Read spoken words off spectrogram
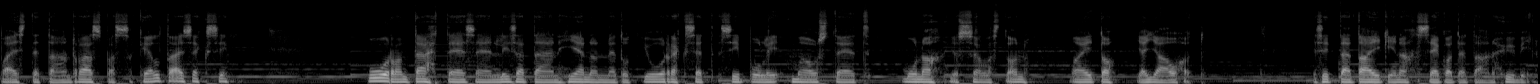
paistetaan rasvassa keltaiseksi. Puuron tähteeseen lisätään hienonnetut juurekset, sipuli, mausteet, muna, jos sellaista on, maito ja jauhot. Ja sitten tämä taikina sekoitetaan hyvin.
